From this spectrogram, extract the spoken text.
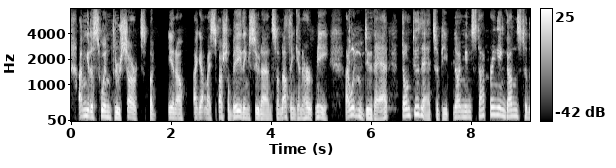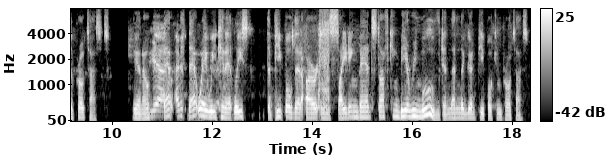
I'm going to swim through sharks, but you know, I got my special bathing suit on, so nothing can hurt me. I wouldn't do that. Don't do that to people. No, I mean, stop bringing guns to the protests. You know, Yeah, that just- that way we can at least the people that are inciting bad stuff can be removed, and then the good people can protest.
